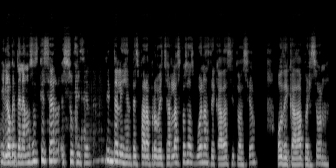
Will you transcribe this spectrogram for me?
y lo que tenemos es que ser suficientemente inteligentes para aprovechar las cosas buenas de cada situación o de cada persona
